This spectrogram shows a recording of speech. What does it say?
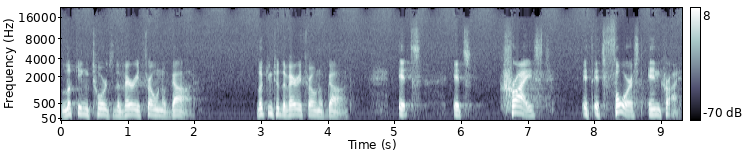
looking towards the very throne of God, looking to the very throne of God, it's, it's Christ, it, it's Forrest in Christ.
